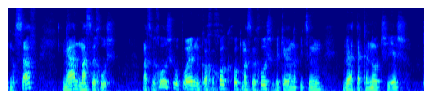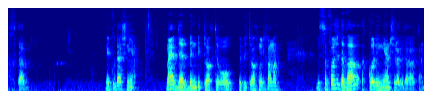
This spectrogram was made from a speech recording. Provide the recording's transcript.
נוסף מעל מס רכוש. מס רכוש הוא פועל מכוח החוק, חוק מס רכוש וקרן הפיצויים והתקנות שיש תחתיו. נקודה שנייה, מה ההבדל בין ביטוח טרור לביטוח מלחמה? בסופו של דבר הכל עניין של הגדרה כאן.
